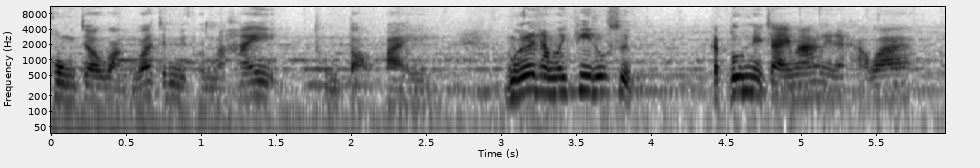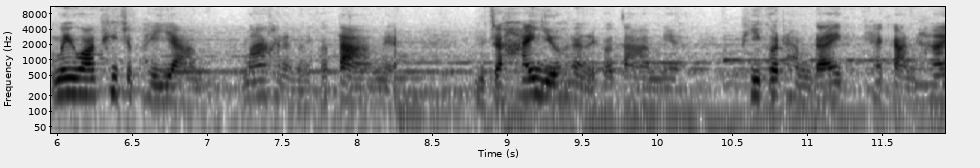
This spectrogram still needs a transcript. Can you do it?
คงจะหวังว่าจะมีคนมาให้ถุงต่อไปมันก็เลยทำให้พี่รู้สึกกระตุ้นในใจมากเลยนะคะว่า ไม่ว่าพี่จะพยายามมากขนาดไหนก็ตามเนี่ยหรือจะให้เยอะขนาดไหนก็ตามเนี่ย พี่ก็ทำได้แค่การให้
